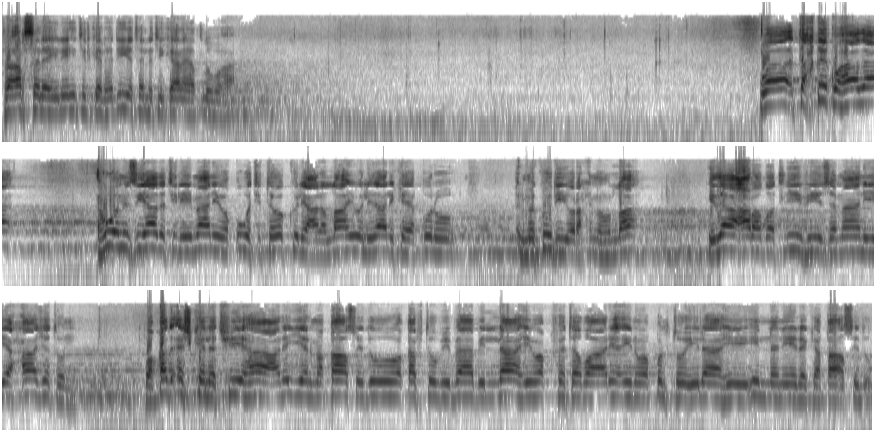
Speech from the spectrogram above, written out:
فأرسل إليه تلك الهدية التي كان يطلبها. وتحقيق هذا هو من زيادة الإيمان وقوة التوكل على الله ولذلك يقول المكودي رحمه الله إذا عرضت لي في زماني حاجة وقد أشكلت فيها علي المقاصد وقفت بباب الله وقفة ضارع وقلت إلهي إنني لك قاصد.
